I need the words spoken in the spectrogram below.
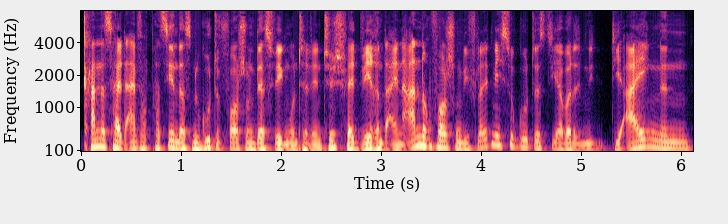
kann es halt einfach passieren, dass eine gute Forschung deswegen unter den Tisch fällt, während eine andere Forschung, die vielleicht nicht so gut ist, die aber die, eigenen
